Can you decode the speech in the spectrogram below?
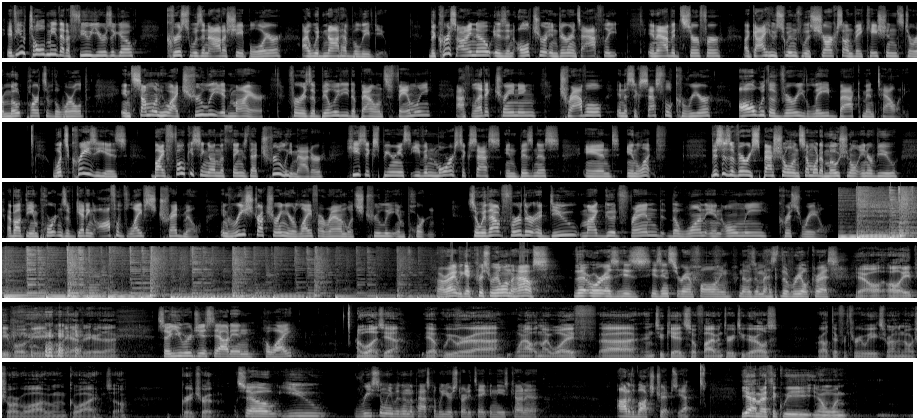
If you told me that a few years ago Chris was an out of shape lawyer, I would not have believed you. The Chris I know is an ultra endurance athlete, an avid surfer, a guy who swims with sharks on vacations to remote parts of the world, and someone who I truly admire for his ability to balance family, athletic training, travel, and a successful career, all with a very laid back mentality. What's crazy is by focusing on the things that truly matter, he's experienced even more success in business and in life. This is a very special and somewhat emotional interview about the importance of getting off of life's treadmill and restructuring your life around what's truly important. So, without further ado, my good friend, the one and only Chris Real. All right, we got Chris Real in the house, the, or as his his Instagram following knows him as the real Chris. Yeah, all, all eight people will be will be happy to hear that. So you were just out in Hawaii. I was, yeah, yep. We were uh, went out with my wife uh, and two kids, so five and three, two girls. We're out there for three weeks. We're on the North Shore of Oahu and Kauai, so great trip. So you recently, within the past couple years, started taking these kind of out of the box trips, yeah? Yeah, I mean, I think we, you know, when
